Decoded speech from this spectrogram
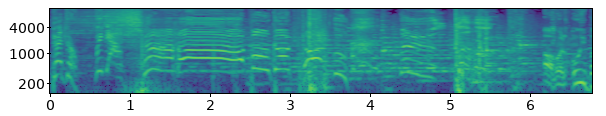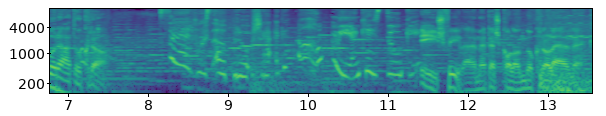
Pedro, vigyázz! Ah, Bókok! ahol új barátokra Szervusz, apróság! Oh, milyen kis cuki! és félelmetes kalandokra lelnek.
